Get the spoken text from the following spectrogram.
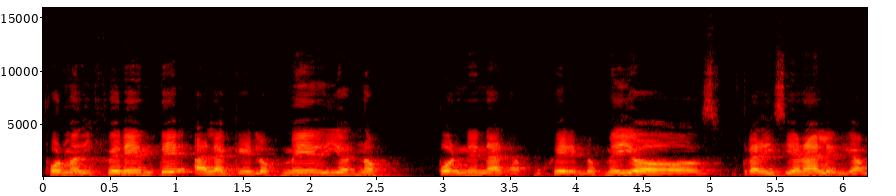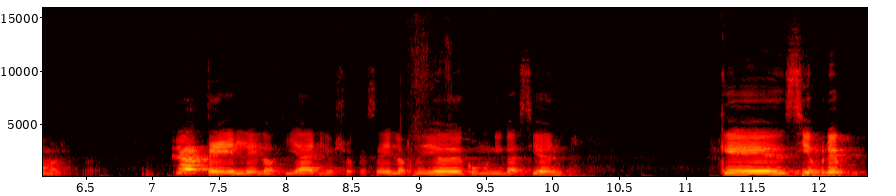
forma diferente a la que los medios nos ponen a las mujeres, los medios tradicionales, digamos, la tele, los diarios, yo qué sé, los medios de comunicación que siempre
